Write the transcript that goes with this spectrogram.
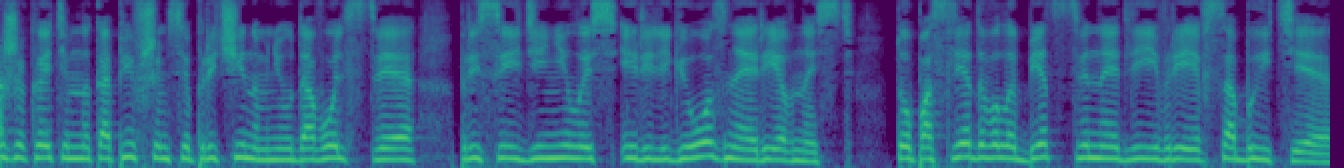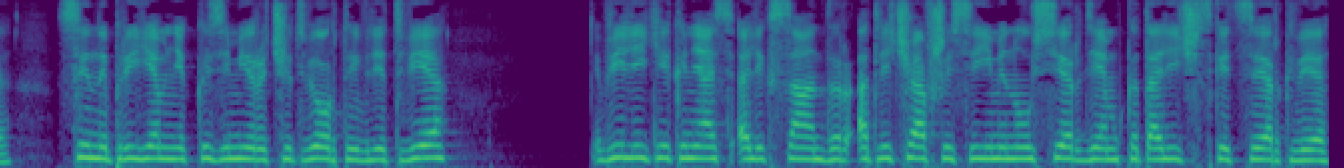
же к этим накопившимся причинам неудовольствия присоединилась и религиозная ревность, то последовало бедственное для евреев событие. Сын и преемник Казимира IV в Литве, великий князь Александр, отличавшийся именно усердием католической церкви,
